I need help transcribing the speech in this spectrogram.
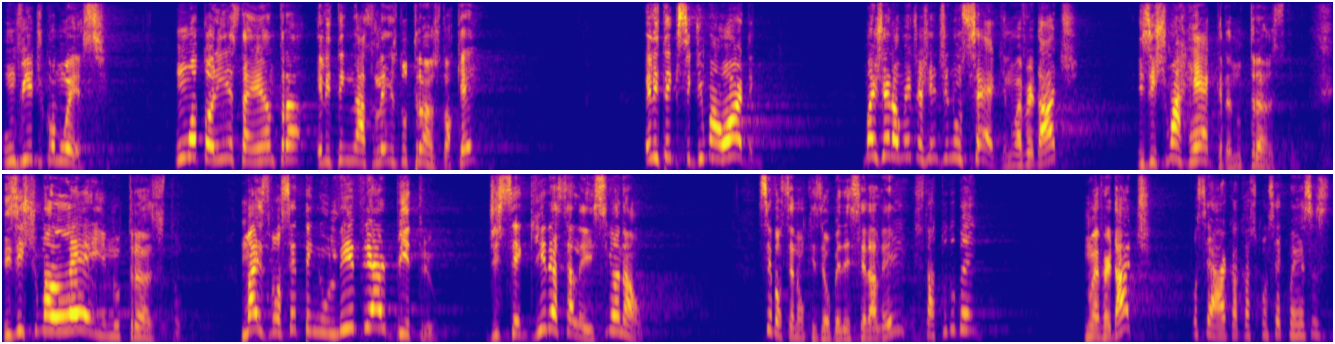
um vídeo como esse. Um motorista entra, ele tem as leis do trânsito, ok? Ele tem que seguir uma ordem. Mas geralmente a gente não segue, não é verdade? Existe uma regra no trânsito, existe uma lei no trânsito, mas você tem o livre arbítrio de seguir essa lei, sim ou não? Se você não quiser obedecer à lei, está tudo bem, não é verdade? Você arca com as consequências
